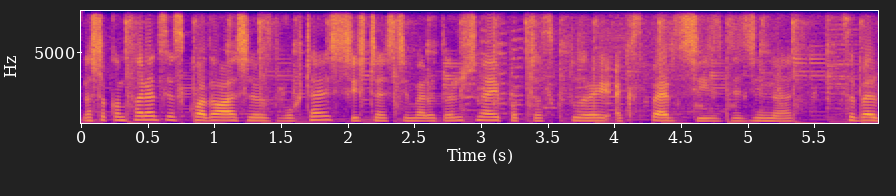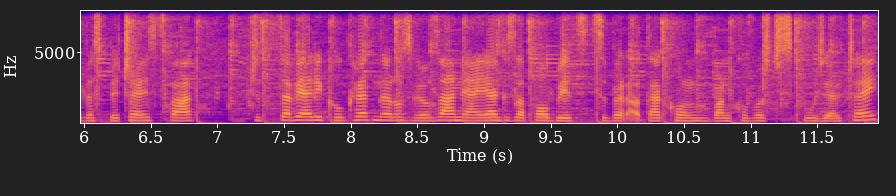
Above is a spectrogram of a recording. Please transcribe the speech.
Nasza konferencja składała się z dwóch części, z części merytorycznej, podczas której eksperci z dziedziny cyberbezpieczeństwa przedstawiali konkretne rozwiązania, jak zapobiec cyberatakom w bankowości spółdzielczej.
